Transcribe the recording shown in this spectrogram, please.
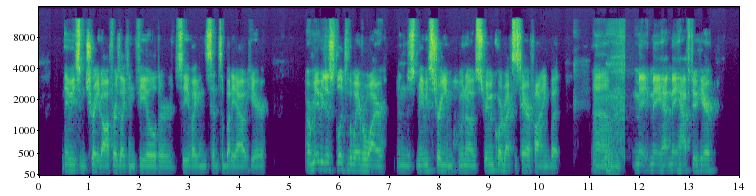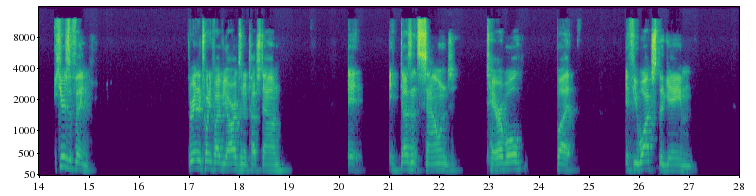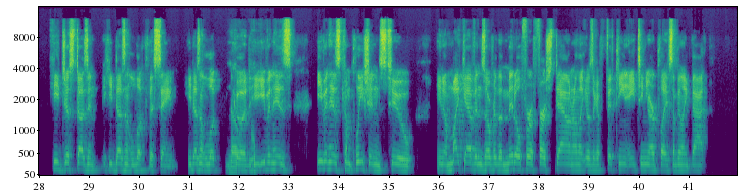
maybe some trade offers I can field or see if I can send somebody out here. Or maybe just look to the waiver wire and just maybe stream. Who knows? Streaming quarterbacks is terrifying, but um may may ha- may have to here. Here's the thing. 325 yards and a touchdown. It it doesn't sound terrible, but if you watch the game, he just doesn't he doesn't look the same. He doesn't look No. good. He even his even his completions to you know Mike Evans over the middle for a first down on like it was like a 15 18 yard play something like that.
